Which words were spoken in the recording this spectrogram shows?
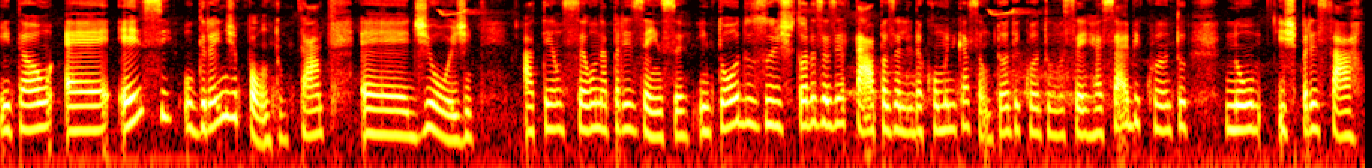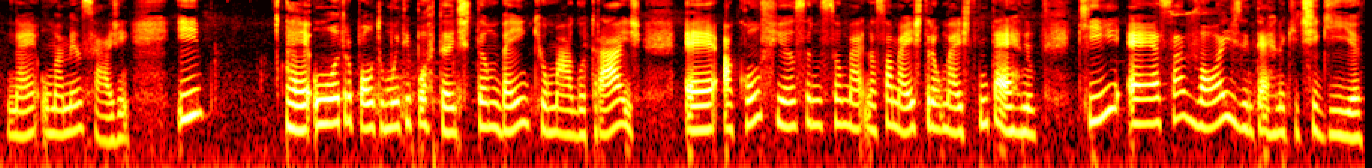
Então, é esse o grande ponto, tá? É, de hoje atenção na presença em todos os, todas as etapas ali da comunicação, tanto enquanto você recebe quanto no expressar né, uma mensagem. E é, um outro ponto muito importante também que o mago traz é a confiança no seu, na sua mestra ou mestre interno, que é essa voz interna que te guia.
